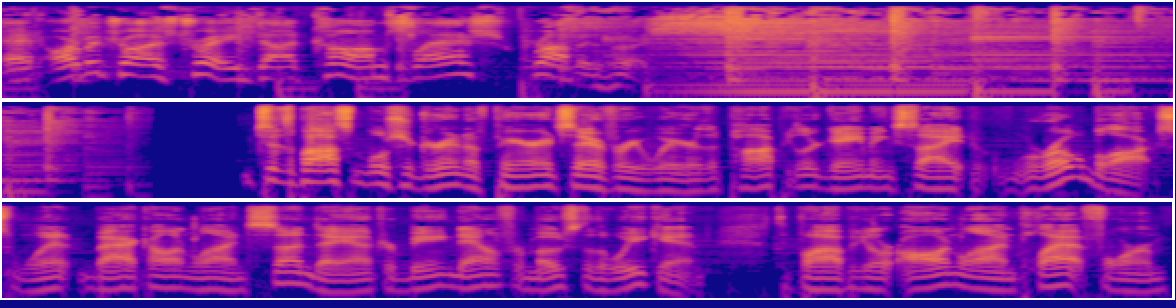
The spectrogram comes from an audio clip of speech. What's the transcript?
at arbitragetrade.com slash Robinhood. To the possible chagrin of parents everywhere, the popular gaming site Roblox went back online Sunday after being down for most of the weekend. The popular online platform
